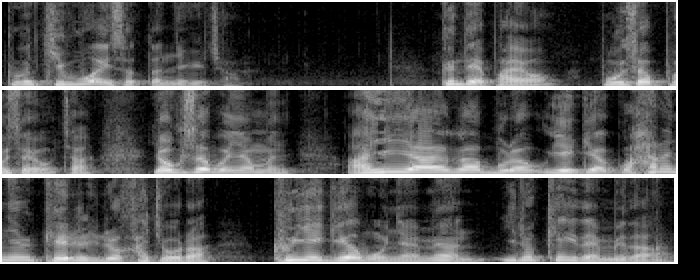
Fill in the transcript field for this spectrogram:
그분 기부가 있었던 얘기죠. 근데 봐요. 보세요. 보세요. 자, 여기서 뭐냐면 아히야가 뭐라고 얘기하고 하나님이 괴를 이루어 가져오라. 그 얘기가 뭐냐면 이렇게 됩니다.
